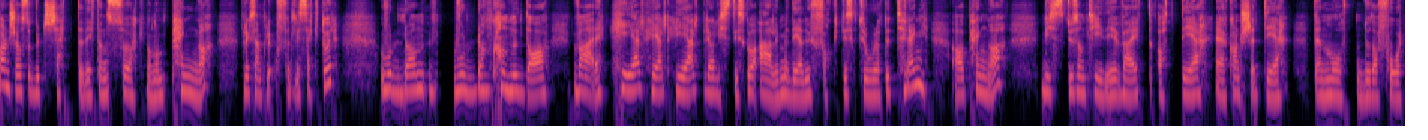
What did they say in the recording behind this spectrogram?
Kanskje også budsjettet ditt en søknad om penger, f.eks. i offentlig sektor. Hvordan hvordan kan du da være helt, helt, helt realistisk og ærlig med det du faktisk tror at du trenger av penger, hvis du samtidig vet at det er kanskje det, den måten du da får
